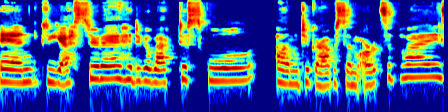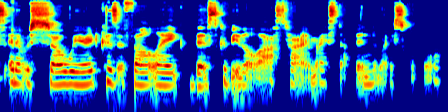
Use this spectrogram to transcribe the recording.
And yesterday I had to go back to school um, to grab some art supplies, and it was so weird because it felt like this could be the last time I step into my school.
